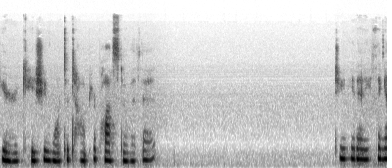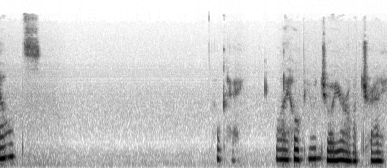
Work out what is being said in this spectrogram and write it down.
here in case you want to top your pasta with it. Do you need anything else? Okay, well, I hope you enjoy your entree.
